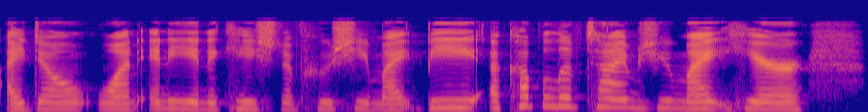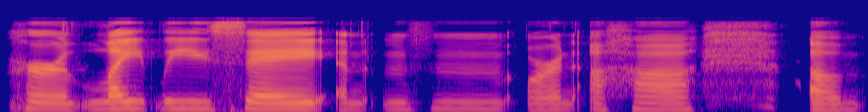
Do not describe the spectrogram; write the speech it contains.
I don't want any indication of who she might be. A couple of times you might hear her lightly say an mm-hmm or an aha, um,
